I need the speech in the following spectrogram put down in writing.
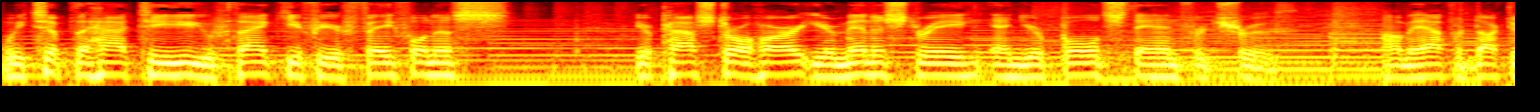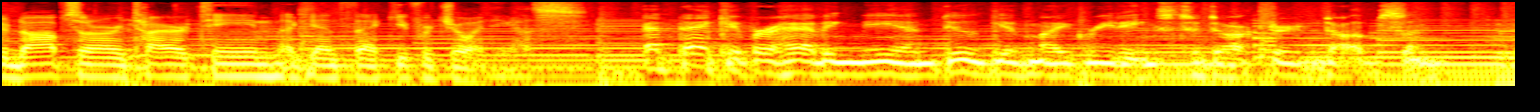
we tip the hat to you. Thank you for your faithfulness. your pastoral heart, your ministry, and your bold stand for truth. On behalf of Dr. Dobson and our entire team, again, thank you for joining us. And thank you for having me, and do give my greetings to Dr. Dobson.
